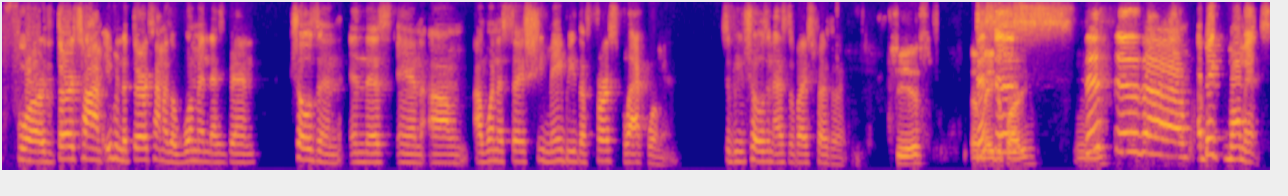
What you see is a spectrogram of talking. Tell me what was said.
for the third time, even the third time as a woman that's been chosen in this, and um, I want to say she may be the first black woman to be chosen as the vice president. She is a This major is party. this is uh, a big moment,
